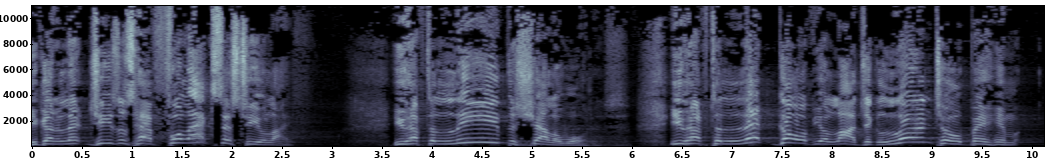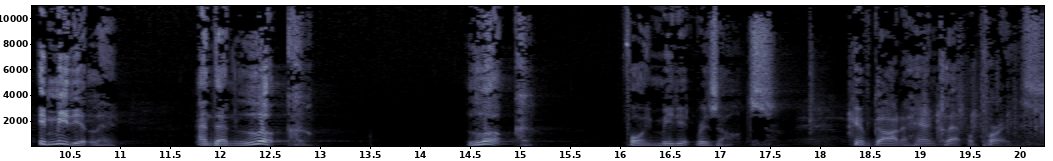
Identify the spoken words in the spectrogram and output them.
You got to let Jesus have full access to your life. You have to leave the shallow waters. You have to let go of your logic, learn to obey Him immediately, and then look, look for immediate results. Give God a hand clap of praise.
